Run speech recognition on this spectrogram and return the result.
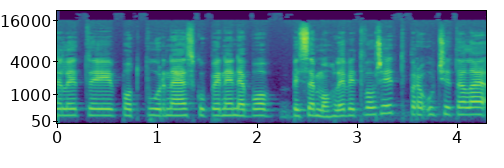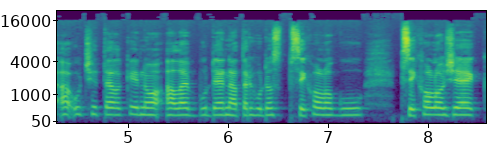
vytvořily ty podpůrné skupiny nebo by se mohly vytvořit pro učitele a učitelky, no ale bude na trhu dost psychologů, psycholožek.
